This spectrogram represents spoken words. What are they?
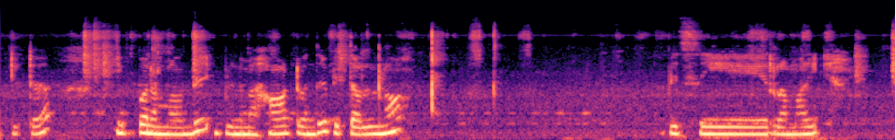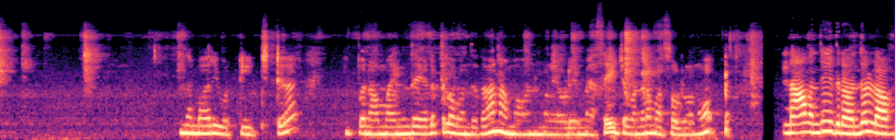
இந்த இப்போ நம்ம வந்து இப்படி நம்ம ஹார்ட் வந்து இப்படி தள்ளினா இப்படி சேர்ற மாதிரி இந்த மாதிரி ஒட்டி வச்சுட்டு இப்போ நம்ம இந்த இடத்துல வந்து தான் நம்ம நம்மளுடைய மெசேஜை வந்து நம்ம சொல்லணும். நான் வந்து இதில் வந்து லவ்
